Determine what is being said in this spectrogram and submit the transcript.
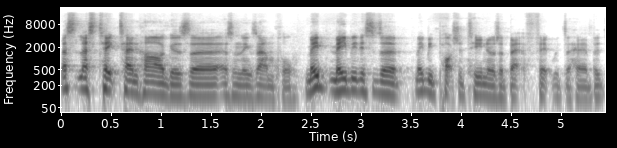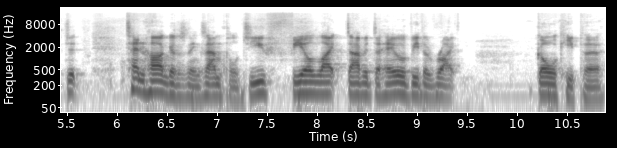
let's let's take Ten Hag as a, as an example. Maybe maybe this is a maybe Pochettino is a better fit with De Gea, but Ten Hag as an example. Do you feel like David De Gea would be the right goalkeeper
